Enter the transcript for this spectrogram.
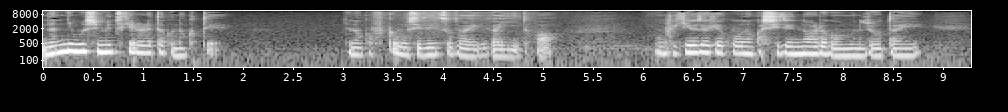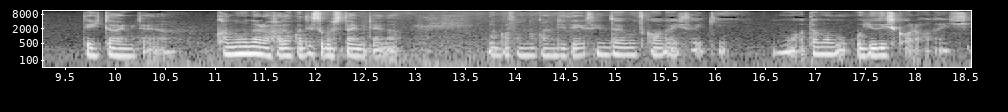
何にも締め付けられたくなくて。でなんか服も自然素材がいいとかできるだけこうなんか自然のあるがままの状態でいたいみたいな。可能なら裸で過ごしたいみたいな。なんかそんな感じで洗剤も使わないし最近もう頭もお湯でしか洗わないし。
